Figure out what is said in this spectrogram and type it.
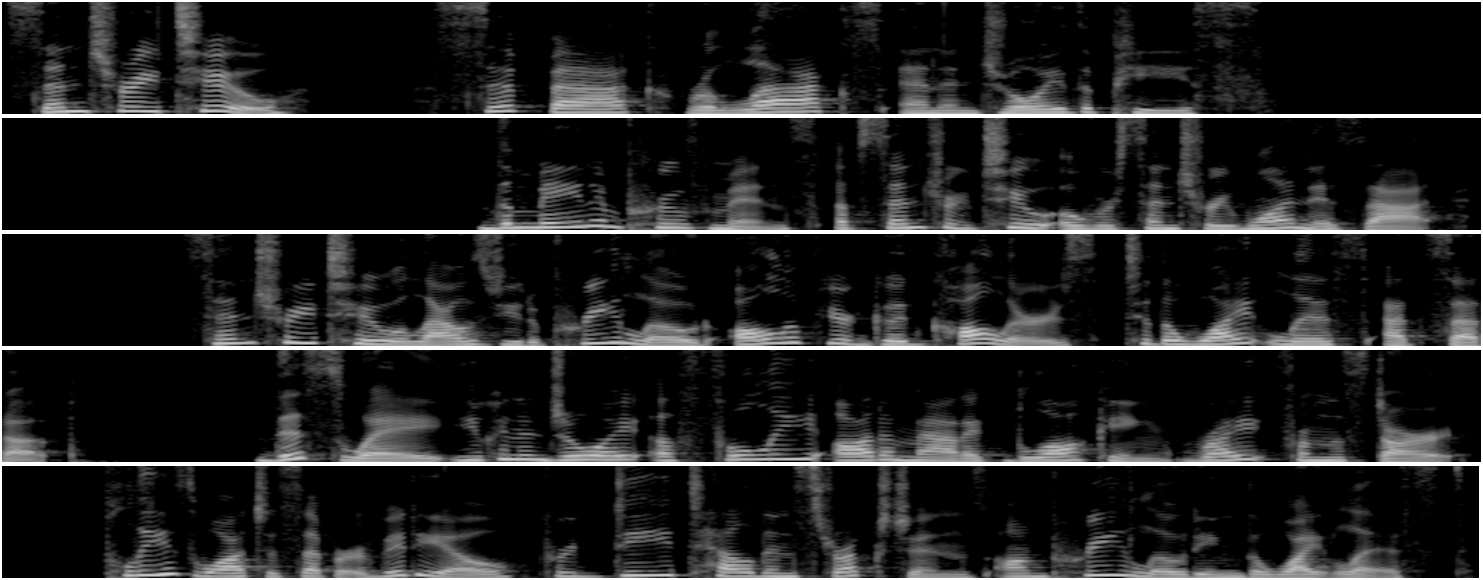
Sentry 2. Sit back, relax, and enjoy the peace. The main improvements of Sentry 2 over Sentry 1 is that Sentry 2 allows you to preload all of your good callers to the whitelist at setup. This way, you can enjoy a fully automatic blocking right from the start. Please watch a separate video for detailed instructions on preloading the whitelist.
